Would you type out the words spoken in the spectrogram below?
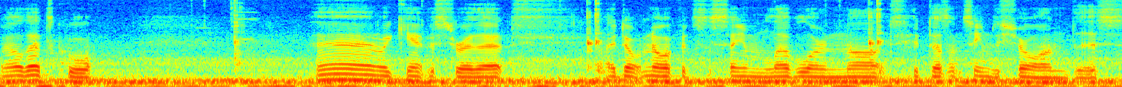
well that's cool. And we can't destroy that. I don't know if it's the same level or not. It doesn't seem to show on this.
